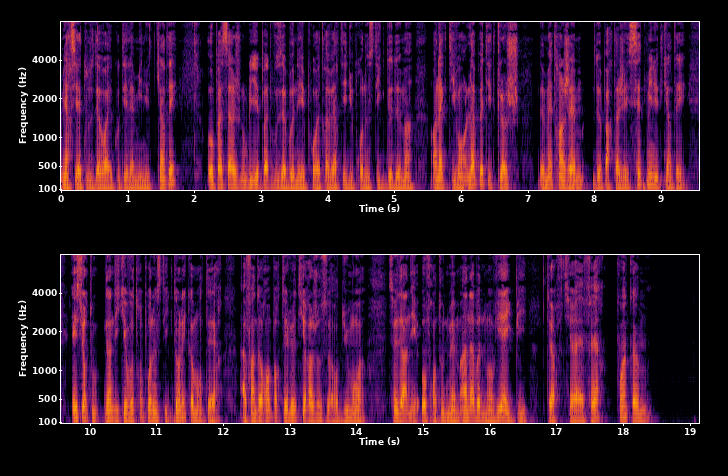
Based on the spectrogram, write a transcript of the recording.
Merci à tous d'avoir écouté la Minute Quintée. Au passage, n'oubliez pas de vous abonner pour être averti du pronostic de demain en activant la petite cloche, de mettre un j'aime, de partager cette Minute Quintée et surtout d'indiquer votre pronostic dans les commentaires afin de remporter le tirage au sort du mois, ce dernier offrant tout de même un abonnement VIP turf-fr.com.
